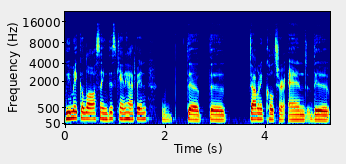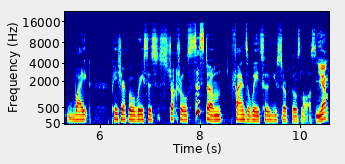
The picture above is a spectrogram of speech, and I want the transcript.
We make a law saying this can't happen. The the dominant culture and the white patriarchal racist structural system finds a way to usurp those laws. Yep.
